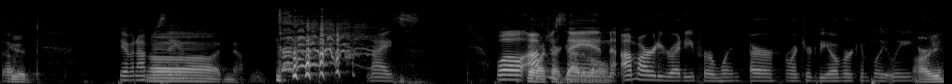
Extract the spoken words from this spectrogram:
So. Good. Do you have an I'm just saying? Uh, no. Nice. Well, I'm like just saying. I'm already ready for win- or for winter to be over completely. Are you?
